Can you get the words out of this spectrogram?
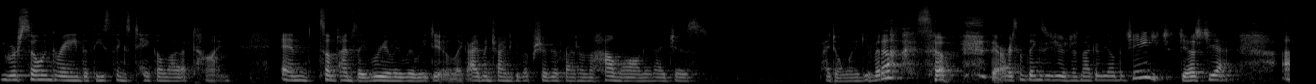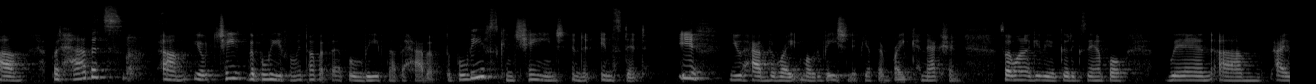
you are so ingrained that these things take a lot of time. And sometimes they really, really do. Like I've been trying to give up sugar for I don't know how long and I just I don't want to give it up. So there are some things that you're just not going to be able to change just yet. Um, but habits, um, you know, change the belief. Let me talk about that belief, not the habit. The beliefs can change in an instant if you have the right motivation, if you have the right connection. So I want to give you a good example. When um, I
